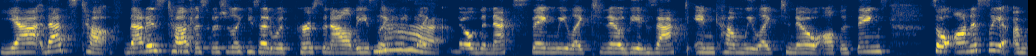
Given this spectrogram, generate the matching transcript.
yeah, that's tough. That is tough, especially like you said with personalities. Like yeah. we like to know the next thing. We like to know the exact income. We like to know all the things. So honestly, I'm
